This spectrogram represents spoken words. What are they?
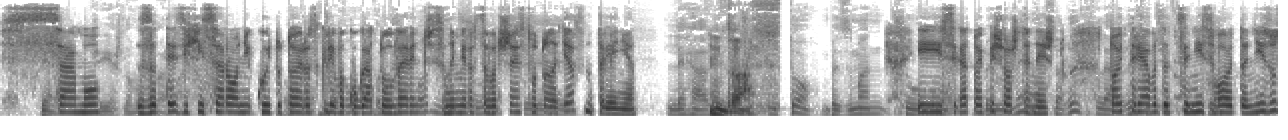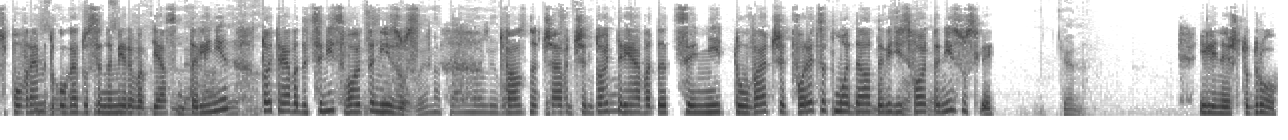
Само за тези хисарони, които той разкрива, когато е уверен, че се намира в съвършенството на дясната линия. Да. И сега той пише още нещо. Той трябва да цени своята низост по времето, когато се намира в дясната линия. Той трябва да цени своята низост. Това означава, че той трябва да цени това, че Творецът му е дал да види своята низост ли? Или нещо друго?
